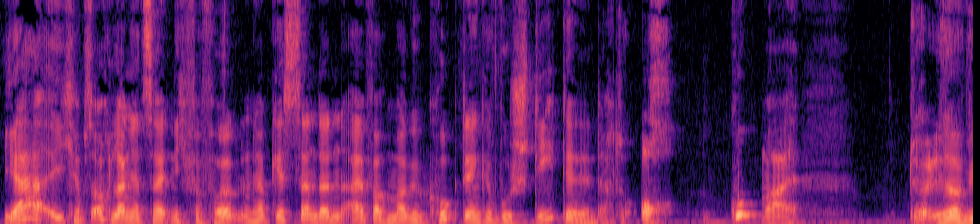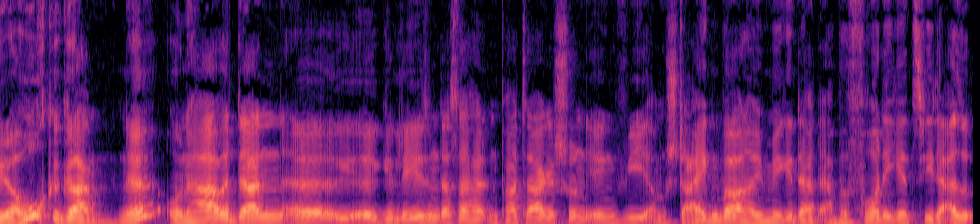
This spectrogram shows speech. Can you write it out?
Ja, ich habe es auch lange Zeit nicht verfolgt und habe gestern dann einfach mal geguckt, denke, wo steht der denn? Dachte, och, guck mal, da ist er wieder hochgegangen, ne? Und habe dann äh, gelesen, dass er halt ein paar Tage schon irgendwie am Steigen war und habe ich mir gedacht, ah, bevor der jetzt wieder, also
